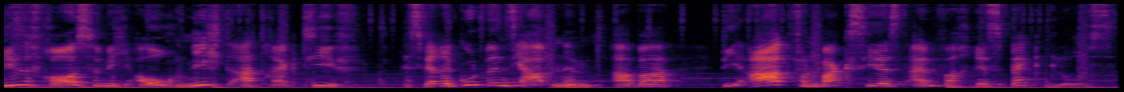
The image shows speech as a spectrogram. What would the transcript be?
diese Frau ist für mich auch nicht attraktiv. Es wäre gut, wenn sie abnimmt, aber die Art von Max hier ist einfach respektlos.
